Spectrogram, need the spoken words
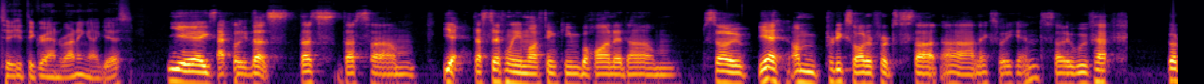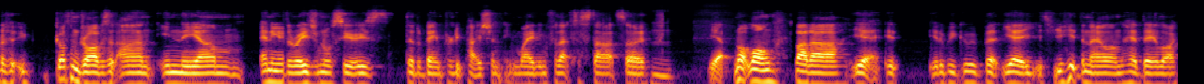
to hit the ground running, I guess. Yeah, exactly. That's that's that's um yeah, that's definitely my thinking behind it. Um so yeah, I'm pretty excited for it to start uh, next weekend. So we've had got a, got some drivers that aren't in the um any of the regional series that have been pretty patient in waiting for that to start. So mm. yeah, not long, but uh yeah, it it'll be good. But yeah, if you hit the nail on the head there, like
